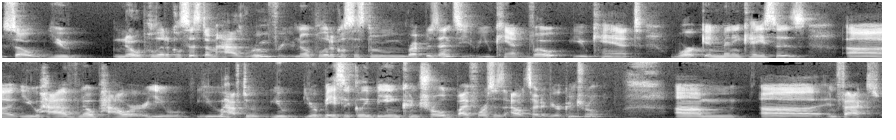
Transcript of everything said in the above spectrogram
So you no political system has room for you. No political system represents you. You can't vote. You can't work in many cases. Uh, you have no power. You you have to you you're basically being controlled by forces outside of your control. Um, uh, in fact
